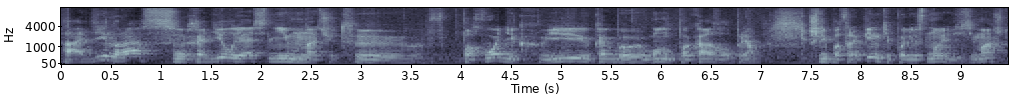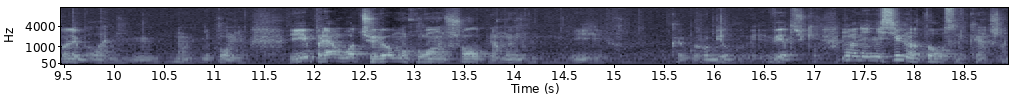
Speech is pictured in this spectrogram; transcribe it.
Один раз ходил я с ним, значит, э, в походик, и как бы он показывал прям, шли по тропинке, по лесной, зима что ли была, не, ну, не помню. И прям вот черемуху он шел прям им и как бы рубил веточки. Ну, они не сильно толстые, конечно.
